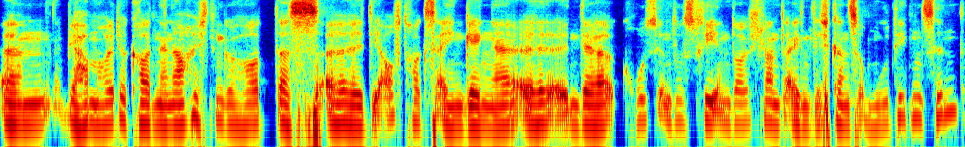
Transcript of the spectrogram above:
Ähm, wir haben heute gerade in den Nachrichten gehört, dass äh, die Auftragseingänge äh, in der Großindustrie in Deutschland eigentlich ganz ermutigend sind,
